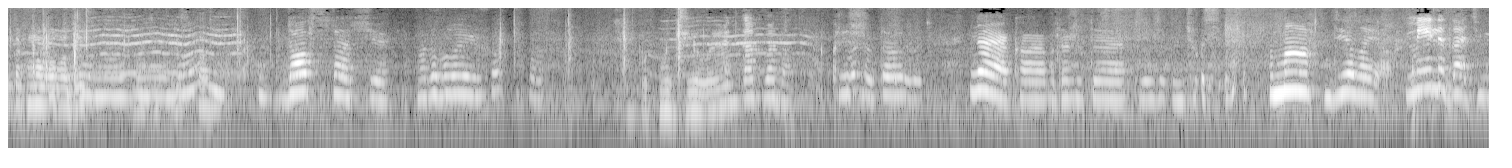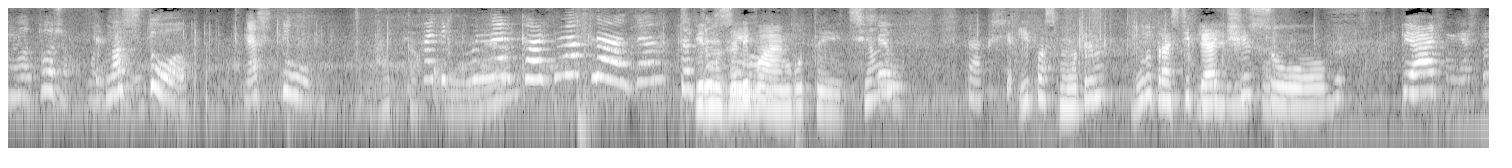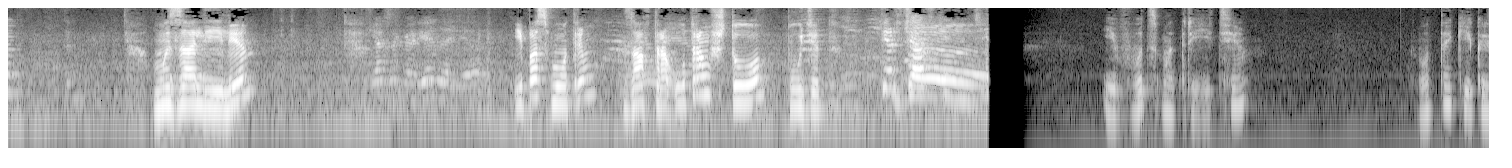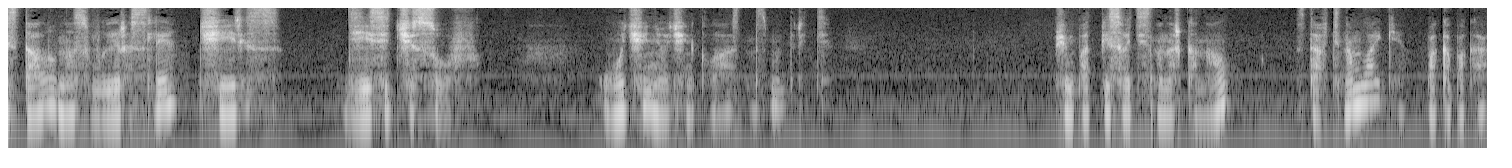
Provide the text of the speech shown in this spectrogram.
Тут так мало воды в. Да, кстати. Надо было еще Вот мы делаем. Это как вода. Кристалл. Нека, подожди, я закончилась. Мама, делай. Миле дайте, Мила тоже хочет. На стол. На стол. Вот так. Теперь мы заливаем вот этим. И посмотрим. Будут расти 5 часов. 5. Мы залили. И посмотрим завтра утром, что будет. Перчатки. И вот смотрите. Вот такие кристаллы у нас выросли через 10 часов. Очень-очень классно, смотрите. В общем, подписывайтесь на наш канал, ставьте нам лайки. Пока-пока.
